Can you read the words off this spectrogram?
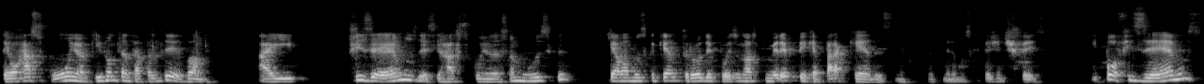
tem um rascunho aqui, vamos tentar fazer? Vamos. Aí fizemos esse rascunho dessa música, que é uma música que entrou depois do nosso primeiro EP, que é Paraquedas, né? Foi a primeira música que a gente fez. E, pô, fizemos,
